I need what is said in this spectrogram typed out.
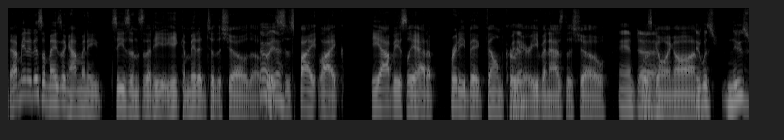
Yeah, I mean, it is amazing how many seasons that he he committed to the show, though. Oh, yeah. Despite like he obviously had a pretty big film career, even as the show And was uh, going on. It was news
